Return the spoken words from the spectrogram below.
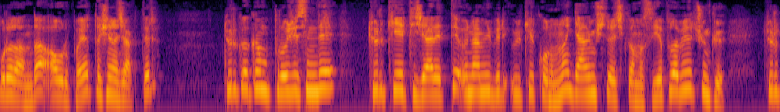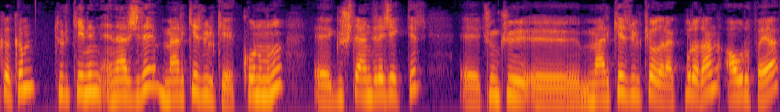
buradan da Avrupa'ya taşınacaktır. Türk Akım projesinde Türkiye ticarette önemli bir ülke konumuna gelmiştir açıklaması yapılabilir. Çünkü Türk Akım Türkiye'nin enerjide merkez ülke konumunu e, güçlendirecektir. E, çünkü e, merkez ülke olarak buradan Avrupa'ya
